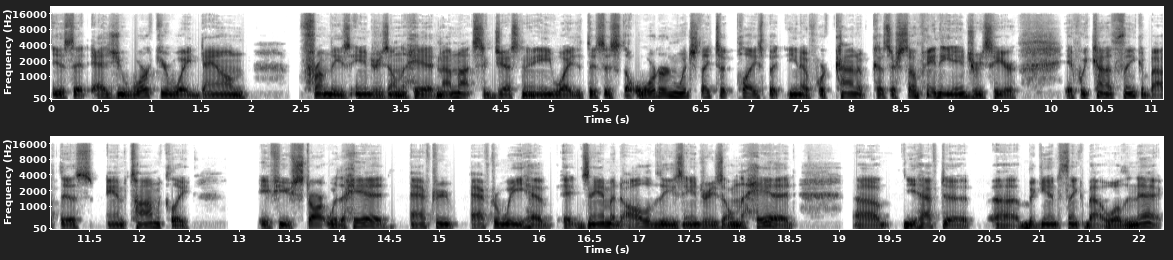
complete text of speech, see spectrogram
is that as you work your way down from these injuries on the head, and I'm not suggesting in any way that this is the order in which they took place, but you know, if we're kind of because there's so many injuries here, if we kind of think about this anatomically, if you start with the head after after we have examined all of these injuries on the head, uh, you have to uh, begin to think about well the neck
